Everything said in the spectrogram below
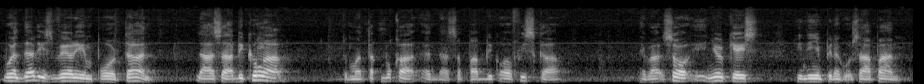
Well, that is very important. La, sabi ko nga, tumatakbo ka at nasa public office ka, diba? So, in your case, hindi niyo pinag-usapan.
